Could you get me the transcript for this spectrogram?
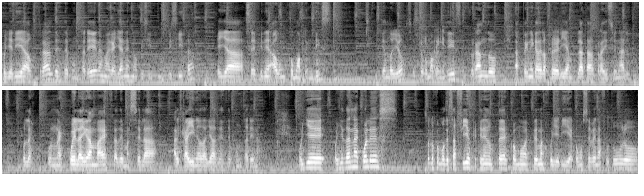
Joyería Austral, desde Punta Arenas, Magallanes nos visita, Ella se define aún como aprendiz, entiendo yo, ¿cierto? Como aprendiz, explorando las técnicas de la florería en plata tradicional con, una escuela y gran maestra de Marcela Alcaíno de allá desde Punta Arenas. Oye, oye Dana, ¿cuáles son los como desafíos que tienen ustedes como extrema joyería? ¿Cómo se ven a futuro?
